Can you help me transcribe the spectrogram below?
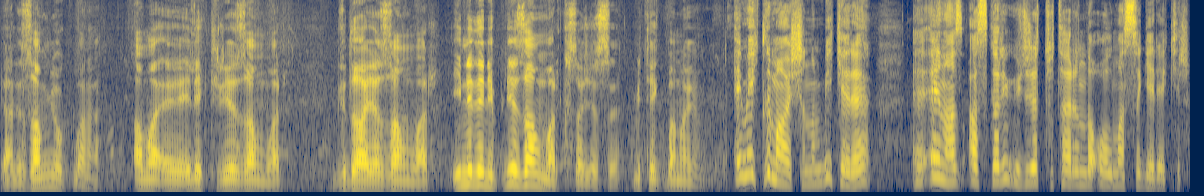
Yani zam yok bana. Ama e, elektriğe zam var. Gıdaya zam var. İğneden ipliğe zam var kısacası. Bir tek bana yok. Emekli maaşının bir kere e, en az asgari ücret tutarında olması gerekir.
